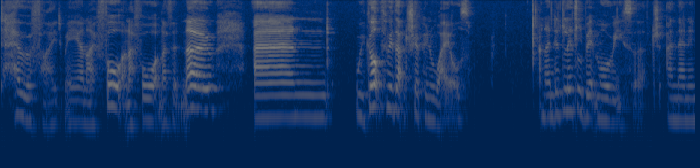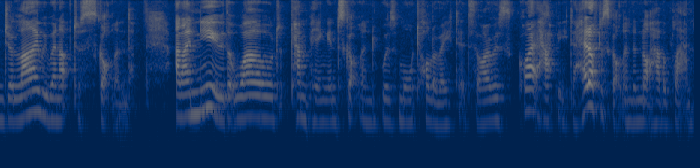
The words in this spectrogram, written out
terrified me and I fought and I fought and I said no. And we got through that trip in Wales and I did a little bit more research. And then in July, we went up to Scotland. And I knew that wild camping in Scotland was more tolerated. So I was quite happy to head off to Scotland and not have a plan.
